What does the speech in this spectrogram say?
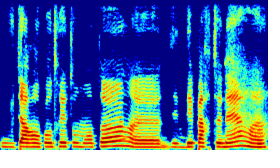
Où tu as rencontré ton mentor, des, partenaires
